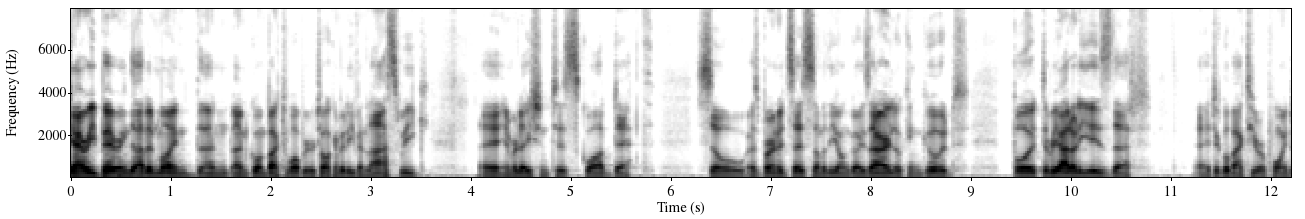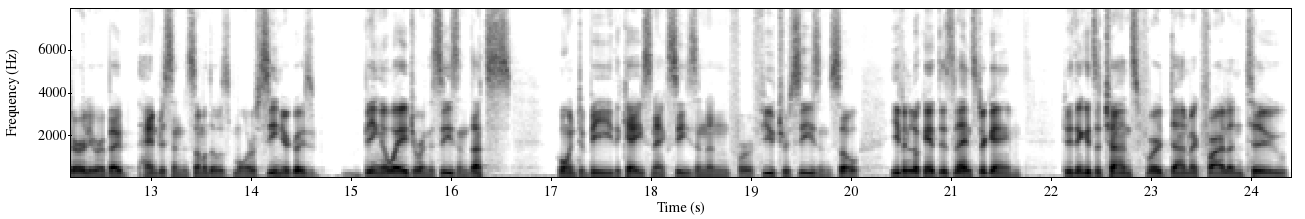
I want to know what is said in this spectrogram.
Gary, bearing that in mind, and, and going back to what we were talking about even last week, uh, in relation to squad depth. So, as Bernard says, some of the young guys are looking good. But the reality is that, uh, to go back to your point earlier about Henderson and some of those more senior guys being away during the season, that's going to be the case next season and for future seasons. So, even looking at this Leinster game, do you think it's a chance for Dan McFarland to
